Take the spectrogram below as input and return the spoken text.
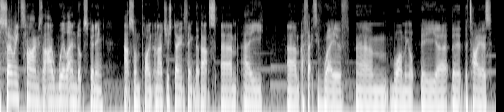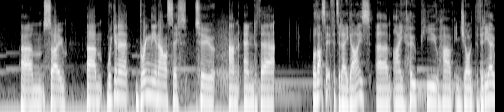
so many times that I will end up spinning at some point, and I just don't think that that's um, a um, effective way of um, warming up the uh, the, the tires. Um, so we're going to bring the analysis to an end there. Well, that's it for today, guys. I hope you have enjoyed the video.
